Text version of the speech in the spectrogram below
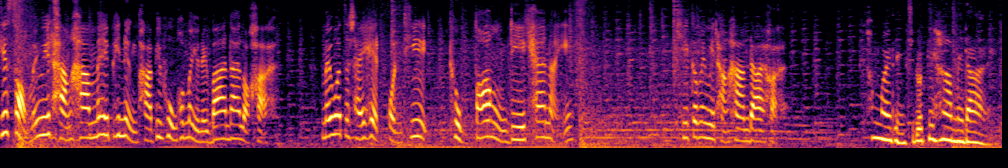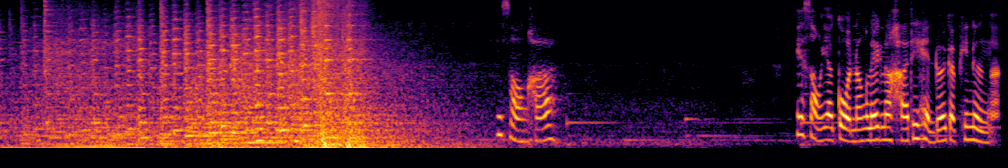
พี่สองไม่มีทางห้ามไม่ให้พี่หนึ่งพาพี่ภูมิเข้ามาอยู่ในบ้านได้หรอกค่ะ ไม่ว่าจะใช้เหตุผลที่ถูกต้องดีแค่ไหน พี่ก็ไม่มีทางห้ามได้ค่ะทำไมถึงคิดว่าพี่ห้ามไม่ได้ พี่สองคะพี่สองอย่าโกรธน้องเล็กนะคะ ที่เห็นด้วยกับพี่หนึ่งอะ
